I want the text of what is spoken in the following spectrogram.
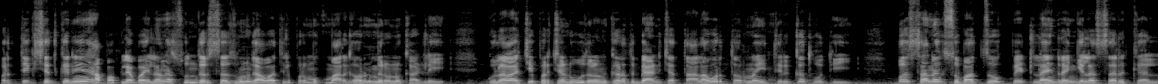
प्रत्येक शेतकऱ्याने आपापल्या बैलांना सुंदर सजवून गावातील प्रमुख मार्गावरून मिरवणूक काढली. गुलालाची प्रचंड उधळण करत बँडच्या तालावर तरुणाई थिरकत होती. बस स्थानक सुभाष चौक पेटलाईन रंगेला सर्कल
